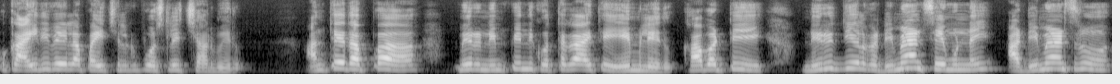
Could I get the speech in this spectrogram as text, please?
ఒక ఐదు వేల పైచలకు పోస్టులు ఇచ్చారు మీరు. అంతే తప్ప మీరు నింపింది కొత్తగా అయితే ఏమి లేదు. కాబట్టి నిరుద్యోగులకు డిమాండ్స్ ఏమున్నాయి? ఆ డిమాండ్స్ను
